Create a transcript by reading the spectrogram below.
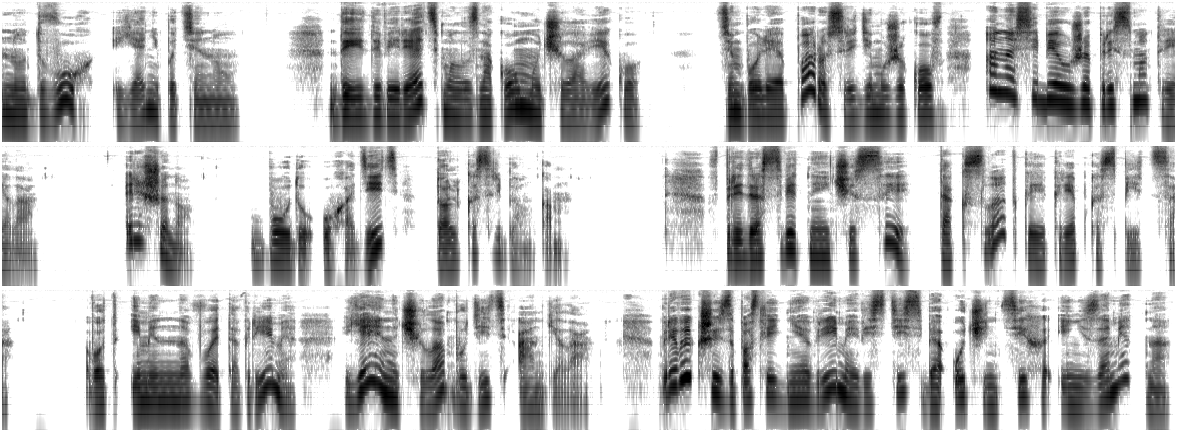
но двух я не потяну. Да и доверять малознакомому человеку, тем более пару среди мужиков, она себе уже присмотрела. Решено. Буду уходить только с ребенком. В предрассветные часы так сладко и крепко спится. Вот именно в это время я и начала будить ангела. Привыкший за последнее время вести себя очень тихо и незаметно,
